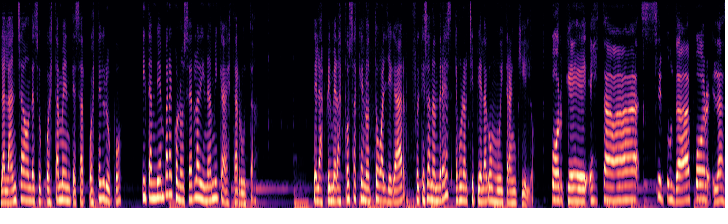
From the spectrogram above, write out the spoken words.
la lancha donde supuestamente zarpó este grupo, y también para conocer la dinámica de esta ruta. De las primeras cosas que notó al llegar fue que San Andrés es un archipiélago muy tranquilo porque está circundada por la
